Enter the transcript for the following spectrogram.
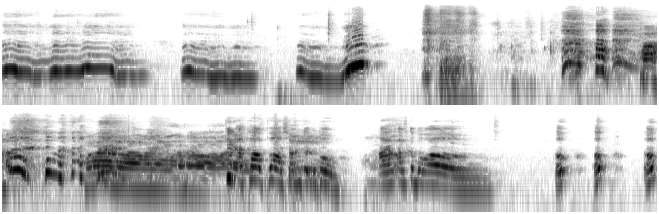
ooh, ooh, ooh, ooh, ooh. Dude, I can't pass. I haven't got the ball. I, I've got the ball. Oh, oh, oh,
